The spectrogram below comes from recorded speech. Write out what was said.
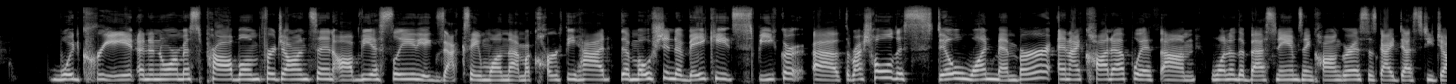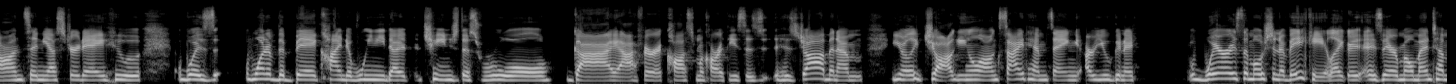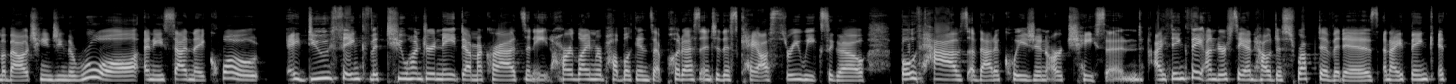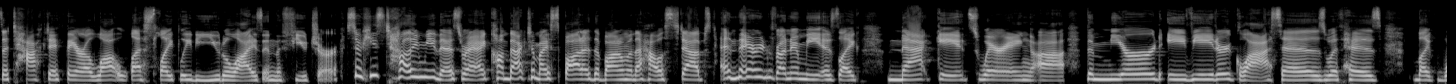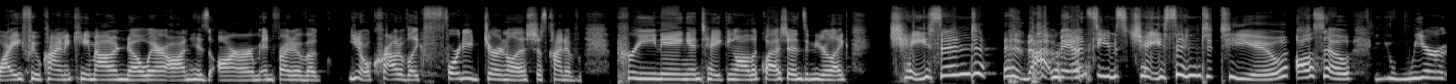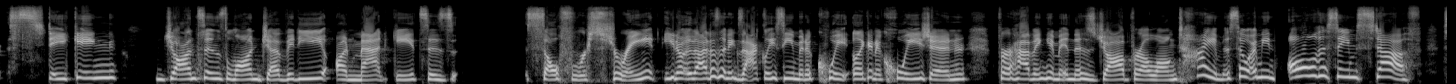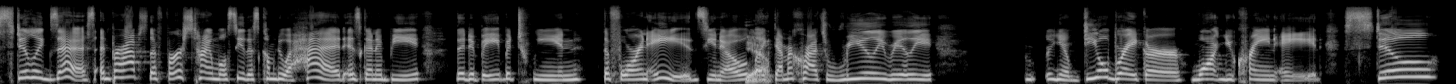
would create an enormous problem for Johnson. Obviously, the exact same one that McCarthy had. The motion to vacate speaker uh, threshold is still one member. And I caught up with um, one of the best names in Congress, this guy, Dusty Johnson, yesterday, who was one of the big kind of we need to change this rule guy after it cost McCarthy's his, his job. And I'm, you know, like jogging alongside him saying, Are you going to where is the motion to vacate? Like, is there momentum about changing the rule? And he said, and I quote, I do think the 208 Democrats and eight hardline Republicans that put us into this chaos three weeks ago, both halves of that equation are chastened. I think they understand how disruptive it is. And I think it's a tactic they are a lot less likely to utilize in the future. So he's telling me this, right? I come back to my spot at the bottom of the House steps, and there in front of me is like Matt Gaetz wearing uh, the mirrored aviator glasses with his like wife who kind of came out of nowhere on his arm in front of a you know, a crowd of like 40 journalists just kind of preening and taking all the questions. And you're like, chastened? that man seems chastened to you. Also, we're staking Johnson's longevity on Matt Gaetz's self-restraint. You know that doesn't exactly seem an equate like an equation for having him in this job for a long time. So i mean all the same stuff still exists. And perhaps the first time we'll see this come to a head is going to be the debate between the foreign aides you know? Yeah. like democrats really really you know deal breaker want ukraine aid. Still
